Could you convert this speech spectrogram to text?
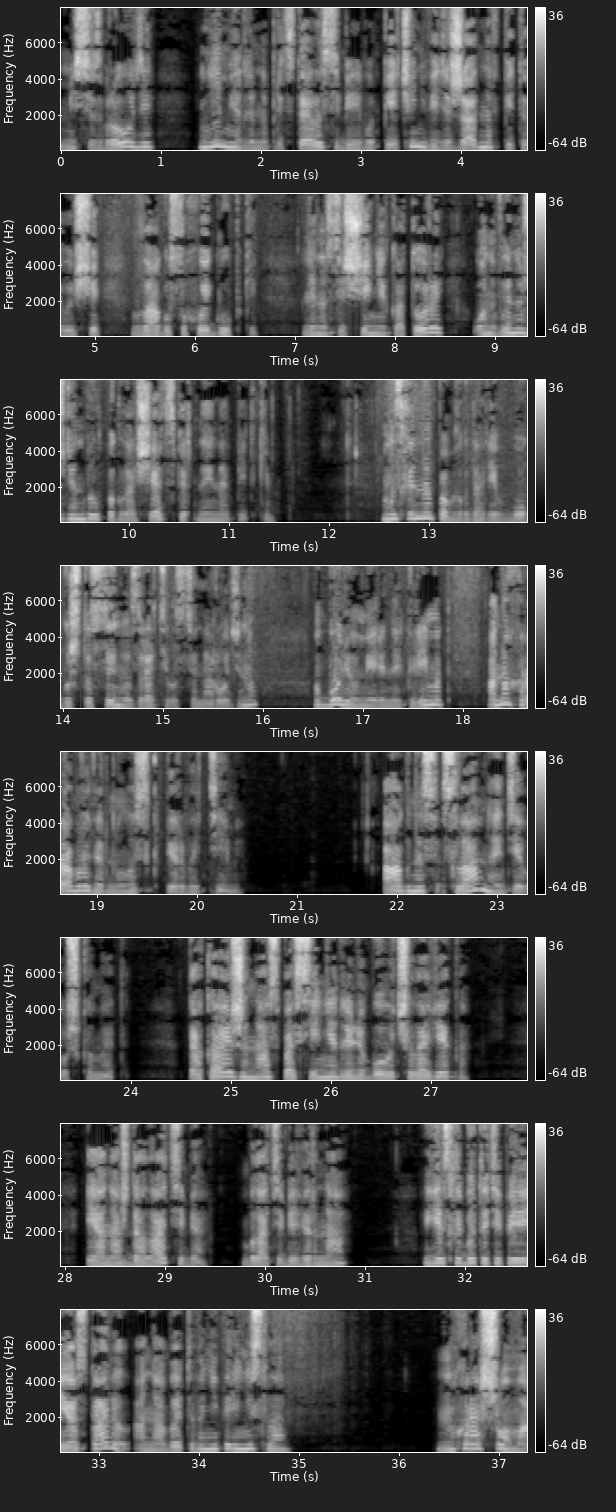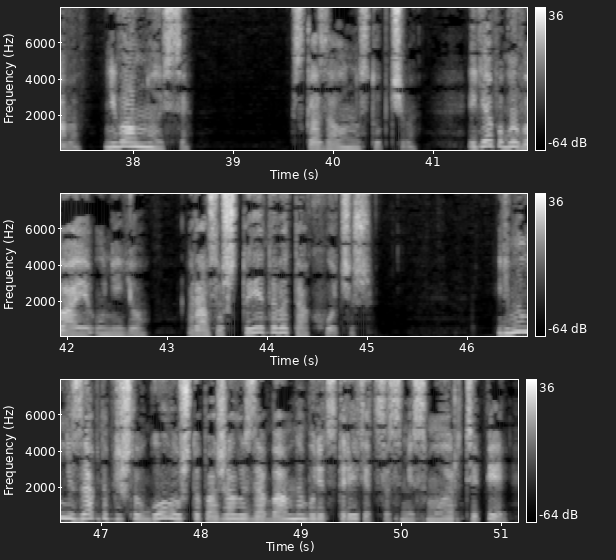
Миссис Броуди немедленно представила себе его печень в виде жадно впитывающей влагу сухой губки, для насыщения которой он вынужден был поглощать спиртные напитки. Мысленно поблагодарив Бога, что сын возвратился на родину, в более умеренный климат, она храбро вернулась к первой теме. «Агнес — славная девушка, Мэтт. Такая жена спасения для любого человека. И она ждала тебя, была тебе верна. Если бы ты теперь ее оставил, она бы этого не перенесла». «Ну хорошо, мама, не волнуйся», — сказал он наступчиво. «И я побываю у нее, раз уж ты этого так хочешь». Ему внезапно пришло в голову, что, пожалуй, забавно будет встретиться с мисс Мойер теперь,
